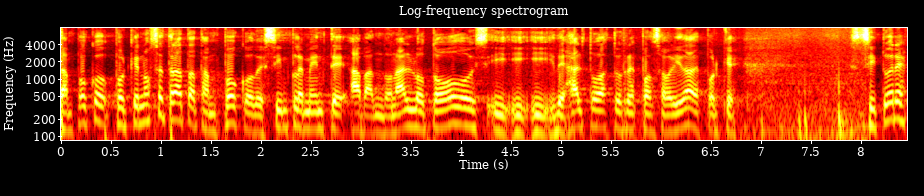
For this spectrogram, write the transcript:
Tampoco, porque no se trata tampoco de simplemente abandonarlo todo y, dejar todas tus responsabilidades, porque si tú eres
